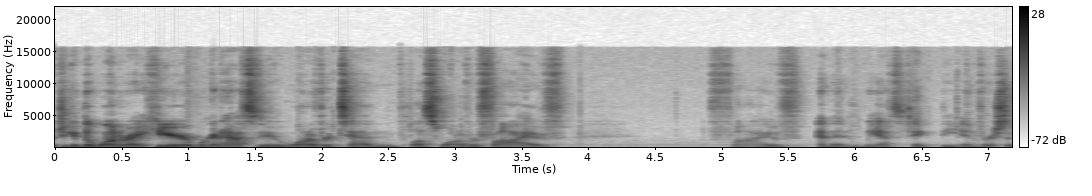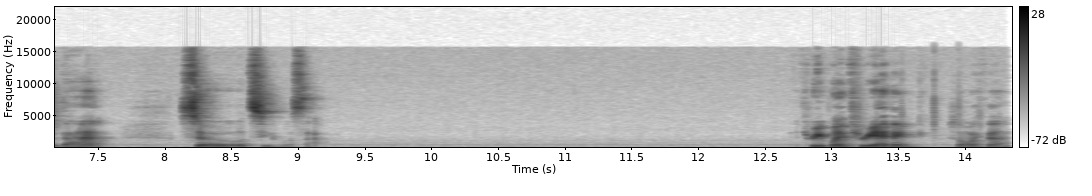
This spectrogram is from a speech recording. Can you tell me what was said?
But to get the 1 right here, we're going to have to do 1 over 10 plus 1 over 5. 5. And then we have to take the inverse of that. So let's see, what's that? 3.3, I think? Something like that.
